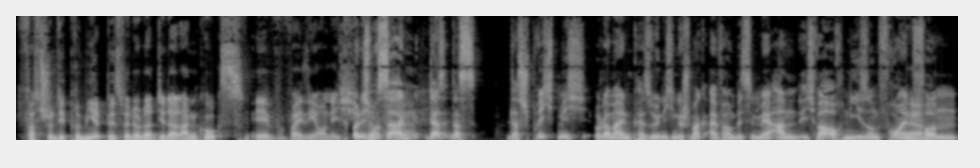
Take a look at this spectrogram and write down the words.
fast schon deprimiert bist, wenn du dir das anguckst, eh, weiß ich auch nicht. Und ich Das, muss sagen, das, das, das spricht mich oder meinen persönlichen Geschmack einfach ein bisschen mehr an. Ich war auch nie so ein Freund Ja. von,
